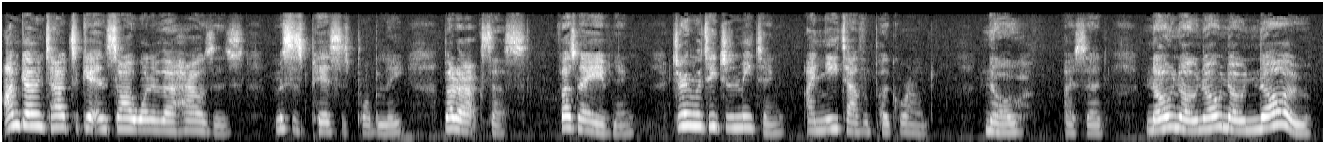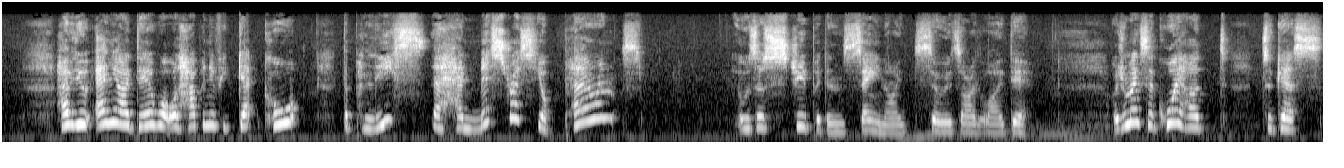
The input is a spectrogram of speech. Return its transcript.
I'm going to have to get inside one of their houses. Mrs. Pierce's probably. Better access. Thursday evening. During the teachers' meeting, I need to have a poke around. No, I said. No, no, no, no, no. Have you any idea what will happen if you get caught? The police? The headmistress? Your parents? It was a stupid, insane, suicidal idea, which makes it quite hard to guess,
